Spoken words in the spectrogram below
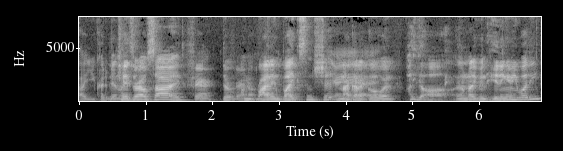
Oh, you could have been. kids like, are outside. fair. They're fair I'm riding bikes and shit, Yeah, and I gotta yeah, go and hiya, and I'm not even hitting anybody.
